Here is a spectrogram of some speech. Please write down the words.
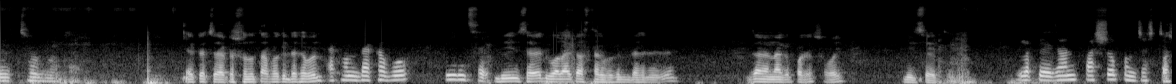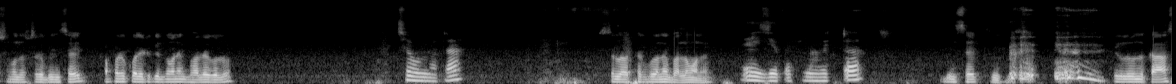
এই ছেউনাটা একটা চার একটা সুন্দর তারপর কি দেখাবেন? এখন দেখাবো তিন সেট বিন সাইড গলায় কাজ থাকবে কিন্তু দেখেন এই যে। জানেন আগে পরে সবাই বিন সাইড। এগুলো পেয়ে যান পাঁচশো পঞ্চাশ টাকা। পাঁচশো পঞ্চাশ টাকা বিন সাইড। কাপড়ের কোয়ালিটি কিন্তু অনেক ভালো এগুলো। ছেউনাটা সেলার থাকবে অনেক ভালো মানের এই যে দেখেন আরেকটা। বিন সাইড থ্রি এগুলো কিন্তু কাজ।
